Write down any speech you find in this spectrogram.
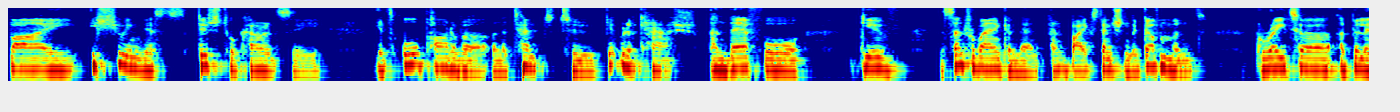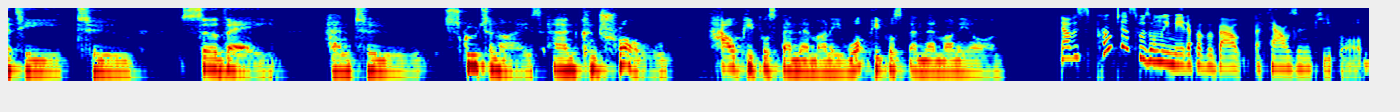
by issuing this digital currency, it's all part of a, an attempt to get rid of cash and therefore give the central bank and then, and by extension, the government greater ability to survey and to scrutinize and control how people spend their money, what people spend their money on. Now, this protest was only made up of about a thousand people.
